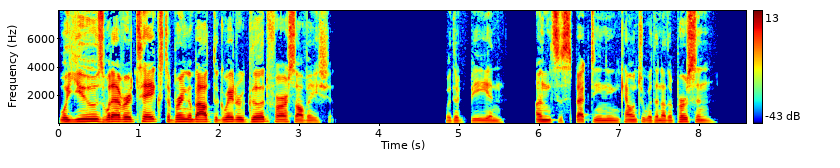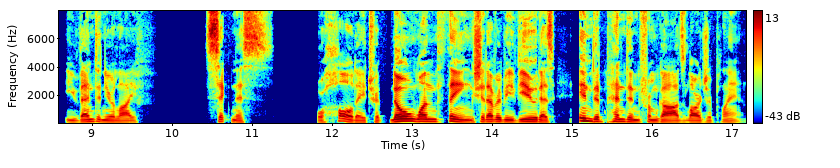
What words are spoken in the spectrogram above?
will use whatever it takes to bring about the greater good for our salvation, whether it be an unsuspecting encounter with another person, event in your life, sickness, or holiday trip, no one thing should ever be viewed as independent from God's larger plan.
